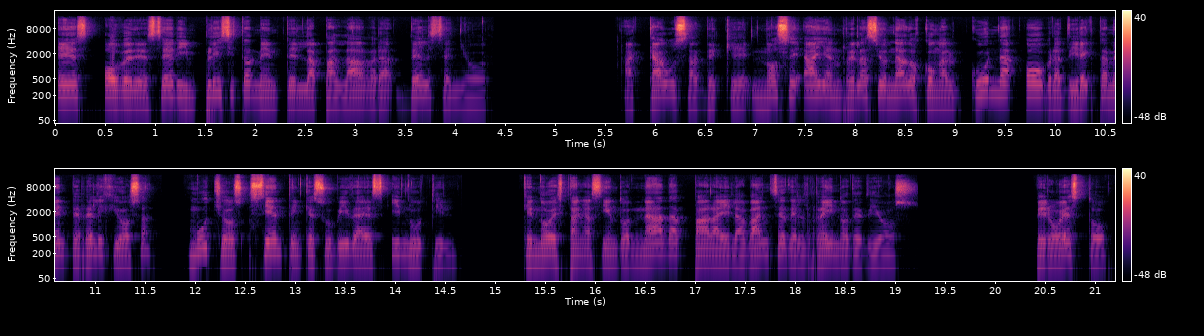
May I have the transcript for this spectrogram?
es obedecer implícitamente la palabra del Señor a causa de que no se hayan relacionado con alguna obra directamente religiosa, muchos sienten que su vida es inútil, que no están haciendo nada para el avance del reino de Dios. Pero esto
